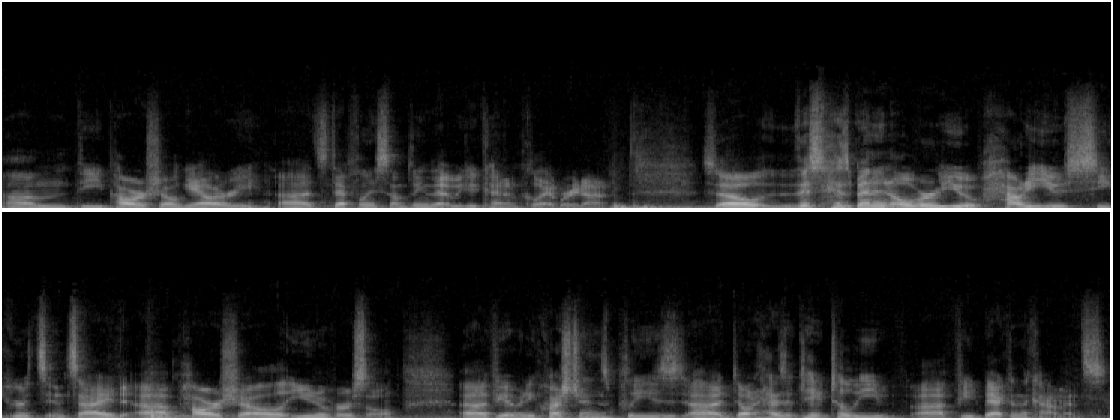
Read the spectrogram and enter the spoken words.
um, the PowerShell gallery, uh, it's definitely something that we could kind of collaborate on. So this has been an overview of how to use secrets inside uh, PowerShell Universal. Uh, if you have any questions, please uh, don't hesitate to leave uh, feedback in the comments.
